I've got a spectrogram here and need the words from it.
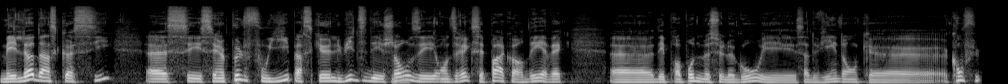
Mais là, dans ce cas-ci, euh, c'est un peu le fouillis parce que lui dit des choses et on dirait que c'est pas accordé avec euh, des propos de M. Legault et ça devient donc euh, confus.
